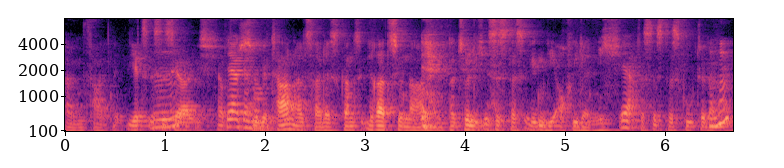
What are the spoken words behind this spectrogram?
ähm, verhalten. Jetzt ist mhm. es ja, ich habe ja, genau. so getan, als sei das ganz irrational. Und natürlich ist es das irgendwie auch wieder nicht. Ja. Das ist das Gute daran. Mhm.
